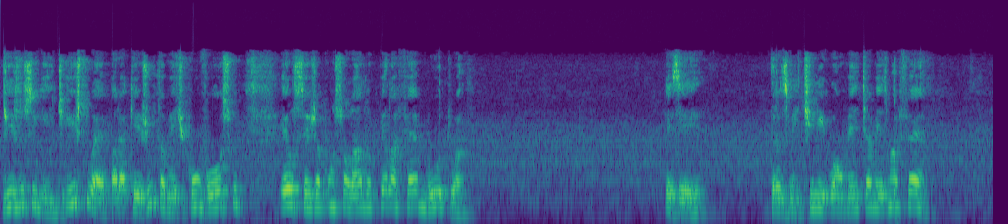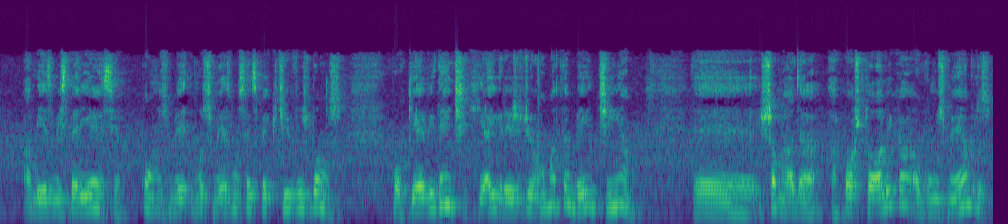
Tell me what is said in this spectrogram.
diz o seguinte: Isto é, para que juntamente convosco eu seja consolado pela fé mútua. Quer dizer, transmitindo igualmente a mesma fé, a mesma experiência, com os, mesmos respectivos dons. Porque é evidente que a igreja de Roma também tinha é, chamada apostólica, alguns membros,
